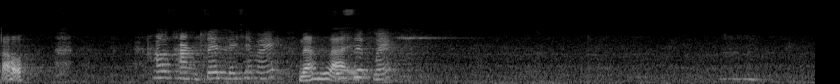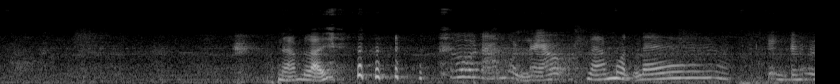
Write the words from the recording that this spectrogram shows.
เขาเข้าทางเส้นเลยใช่ไหมน้ำไหลรู้สึกไหมน้ำไหลโอ้น้ำหมดแล้ว น้ำหมดแล้วเก่งจังเล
